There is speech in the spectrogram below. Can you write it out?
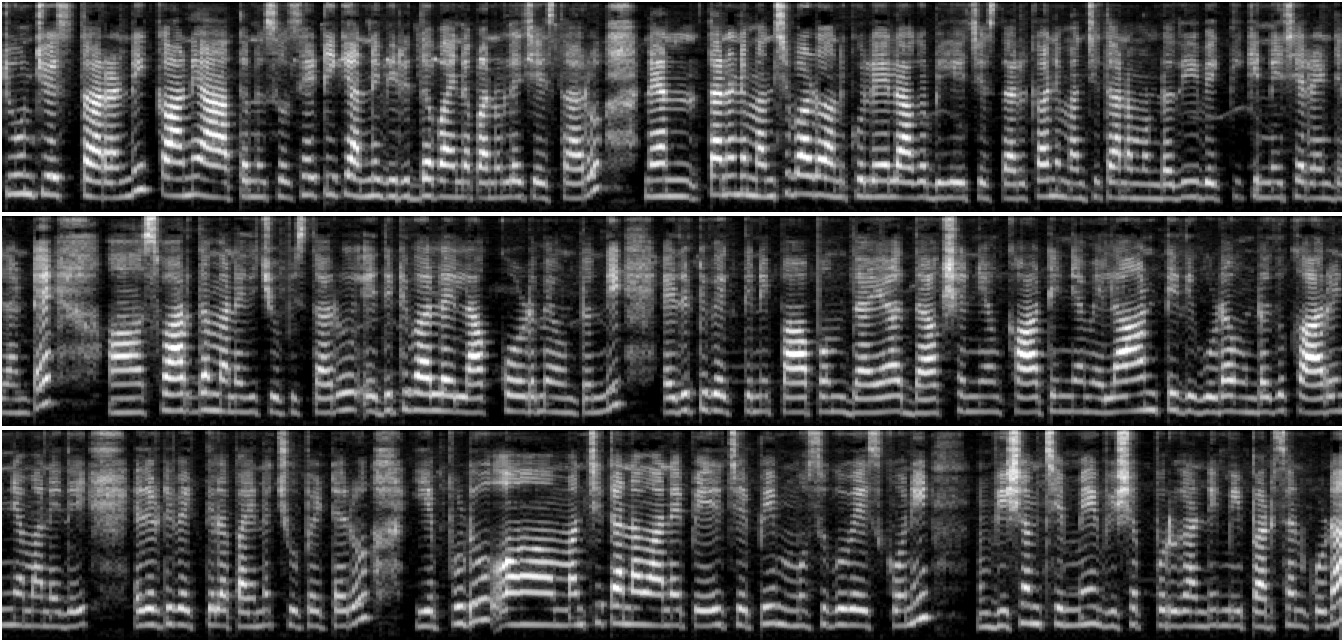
ట్యూన్ చేస్తారండి. కానీ అతను సొసైటీకి అన్ని విరుద్ధమైన పనులే చేస్తారు. నేను తనని మంచివాడు అనుకునేలాగా బిహేవ్ చేస్తారు. కానీ మంచితనం ఉండదు. ఈ వ్యక్తికి నేచర్ ఏంటిదంటే స్వార్థం అనేది చూపిస్తారు. ఎదుటి వాళ్ళే లాక్కోవడమే ఉంటుంది. ఎదుటి వ్యక్తిని పాపం దయ దాక్షణ్యం కాఠిన్యం ఎలాంటిది కూడా ఉండదు. కారుణ్యం అనేది ఎదుటి వ్యక్తుల పైన చూపెట్టరు. ఎప్పుడు మంచితనం అనే పేరు చెప్పి ముసుగు వేసుకొని విషం చిమ్మే విష పురుగండి మీ పర్సన్ కూడా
